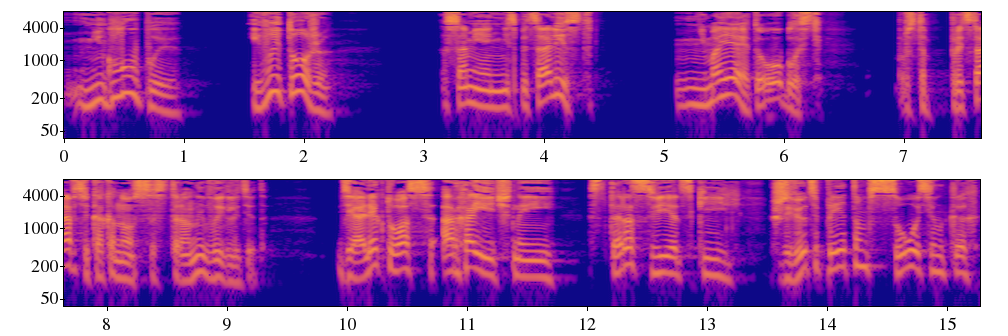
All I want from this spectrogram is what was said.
не глупые. И вы тоже. Сам я не специалист. Не моя эта область. Просто представьте, как оно со стороны выглядит. Диалект у вас архаичный, старосветский, живете при этом в сосенках,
